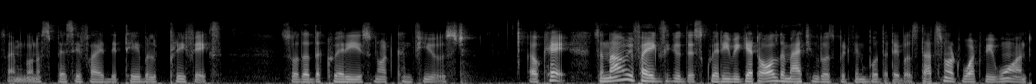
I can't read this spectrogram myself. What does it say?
So I'm going to specify the table prefix so that the query is not confused Okay, so now if I execute this query, we get all the matching rows between both the tables. That's not what we want.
